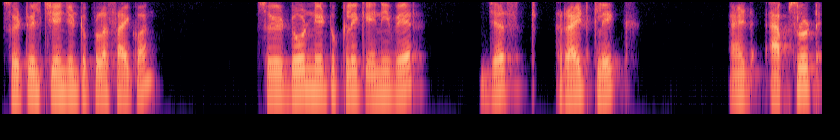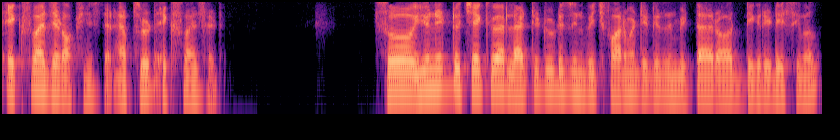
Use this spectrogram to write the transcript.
So it will change into plus icon so you don't need to click anywhere. Just right click and absolute XYZ option is there. Absolute XYZ. So you need to check your latitude is in which format it is in meter or degree decimal.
